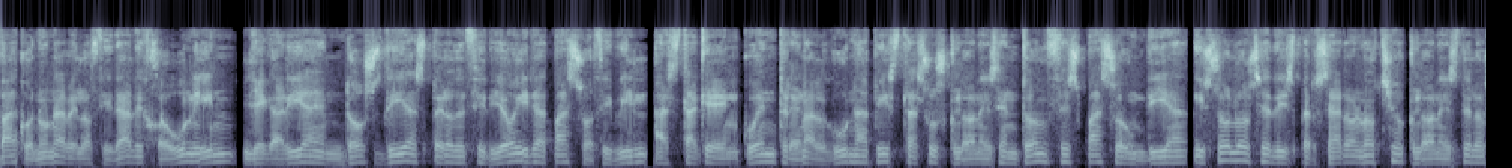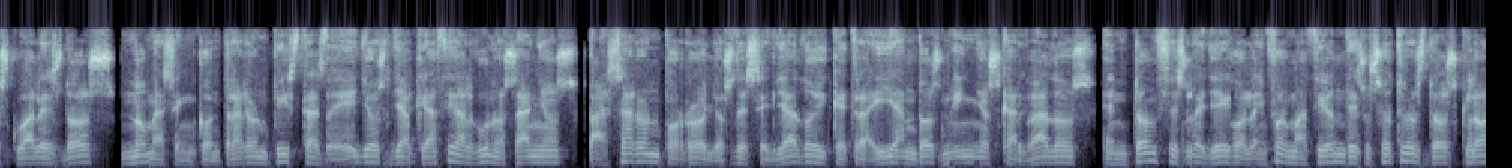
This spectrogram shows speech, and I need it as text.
va con una velocidad de Jounin, llegaría en dos días pero decidió ir a paso civil hasta que encuentren alguna pista sus clones. Entonces pasó un día y solo se dispersaron 8 clones de los cuales dos no más encontraron pistas de ellos ya que hace algunos años pasaron por rollos de sellado y que traían dos niños cargados, entonces le llegó la información de sus otros dos clones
